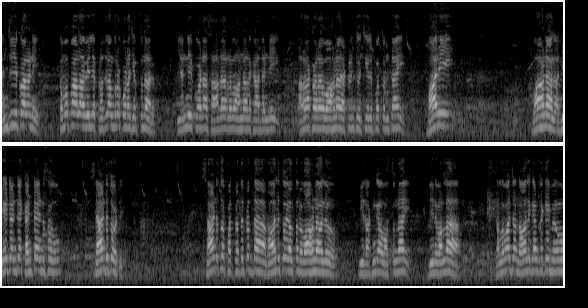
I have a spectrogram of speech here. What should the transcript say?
అంజీయ కాలనీ తుమ్మపాల వెళ్ళే ప్రజలందరూ కూడా చెప్తున్నారు. ఇవన్నీ కూడా సాధారణ వాహనాలు కాదండి. అరాకొర వాహనాలు ఎక్కడి నుంచి వచ్చి వెళ్ళిపోతుంటాయి? భారీ వాహనాలు. అది ఏంటంటే కంటైనర్స్ శాండ్ తోటి. శాండ్తో పెద్ద పెద్ద రాళ్ళతో వెళ్తున్న వాహనాలు ఈ రకంగా వస్తున్నాయి. దీనివల్ల తెల్లవారుజాము నాలుగు గంటలకి మేము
